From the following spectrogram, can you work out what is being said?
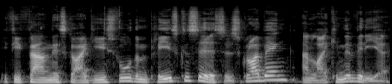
If you found this guide useful, then please consider subscribing and liking the video.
